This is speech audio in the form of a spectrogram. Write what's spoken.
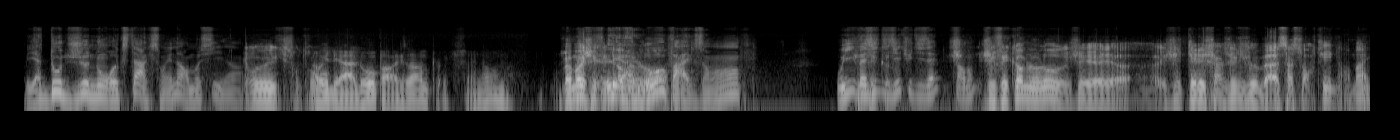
Mais il y a d'autres jeux non Rockstar qui sont énormes aussi. hein. Oui, qui sont trop. Ah oui, les Halo par exemple, qui sont énormes. Bah, moi, j'ai fait Les comme Halo, Lolo. par exemple. Oui, vas-y, Didier, tu disais Pardon J'ai fait comme Lolo, j'ai euh, téléchargé le jeu bah, à sa sortie, normal.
